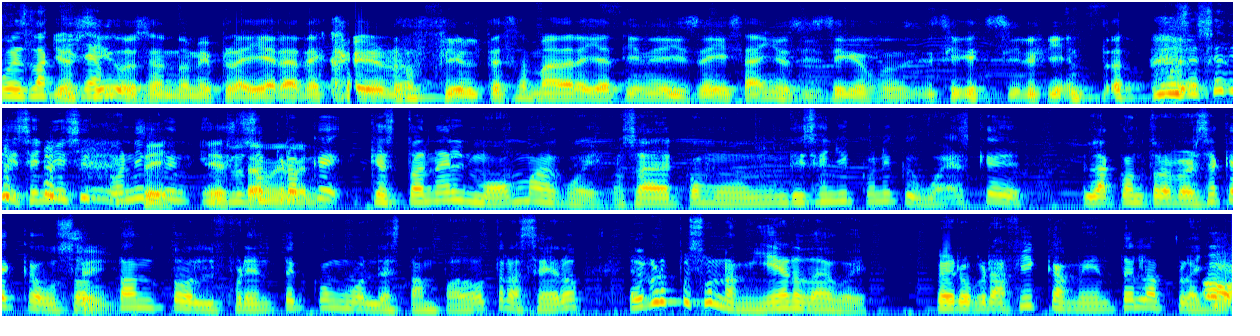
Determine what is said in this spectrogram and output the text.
pues la Yo sigo usando mi playera de Cairo Field. Esa madre ya tiene 16 años y sigue, sigue sirviendo. Pues ese diseño es icónico. Sí, Incluso creo bueno. que, que está en el MoMA, güey. O sea, como un diseño icónico. Y, güey, es que la controversia que causó Sí. tanto el frente como el estampado trasero. El grupo es una mierda, güey. Pero gráficamente la playera.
